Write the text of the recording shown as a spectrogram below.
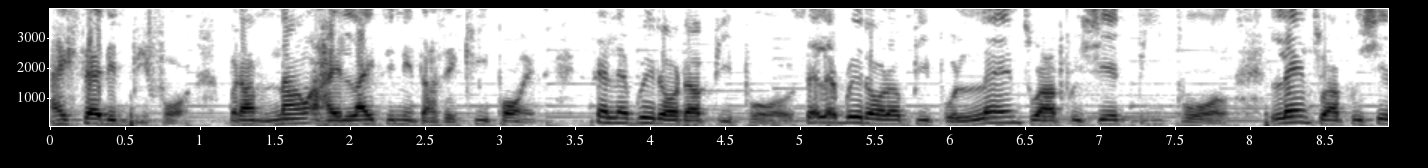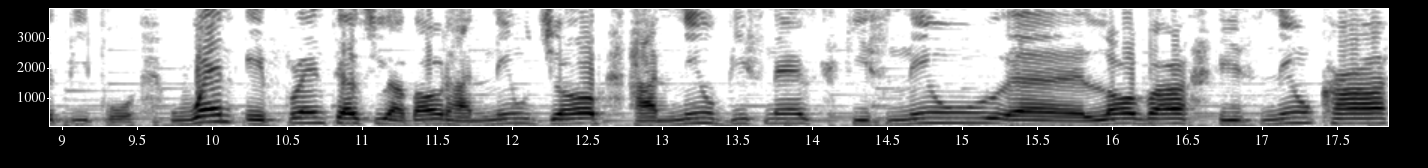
I said it before, but I'm now highlighting it as a key point. Celebrate other people. Celebrate other people. Learn to appreciate people. Learn to appreciate people. When a friend tells you about her new job, her new business, his new uh, lover, his new car,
